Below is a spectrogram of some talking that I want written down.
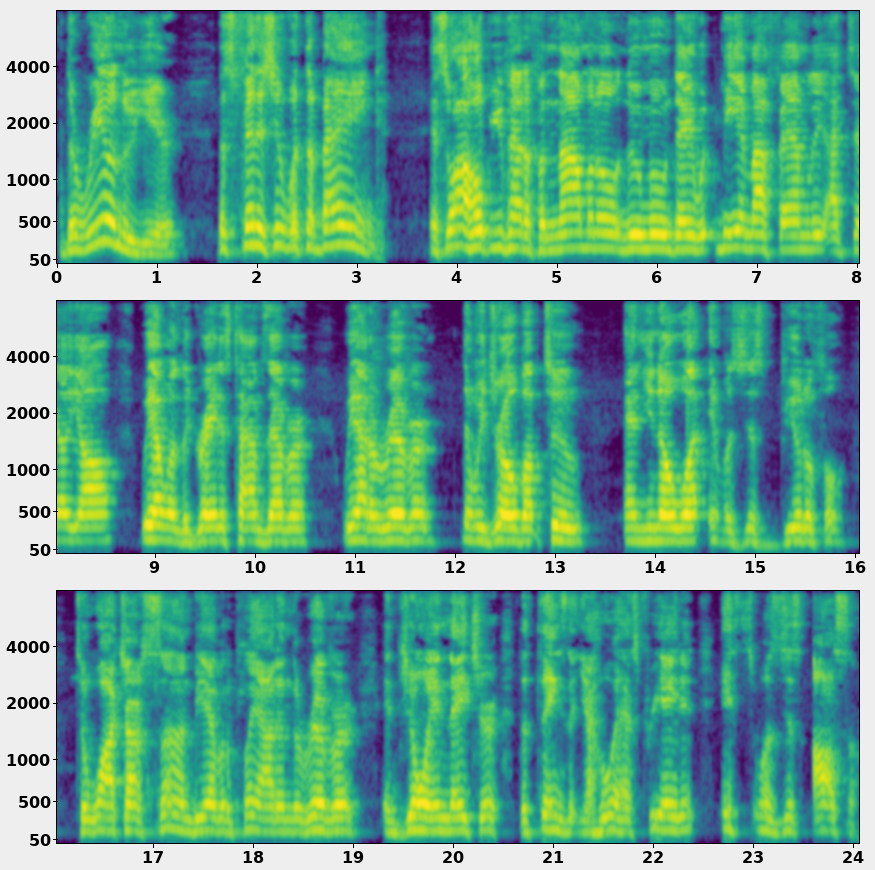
the real new year. Let's finish it with a bang. And so I hope you've had a phenomenal new moon day with me and my family. I tell y'all, we had one of the greatest times ever. We had a river that we drove up to. And you know what? It was just beautiful to watch our son be able to play out in the river, enjoying nature, the things that Yahuwah has created. It was just awesome.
